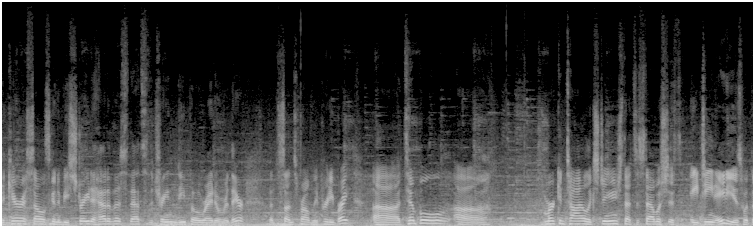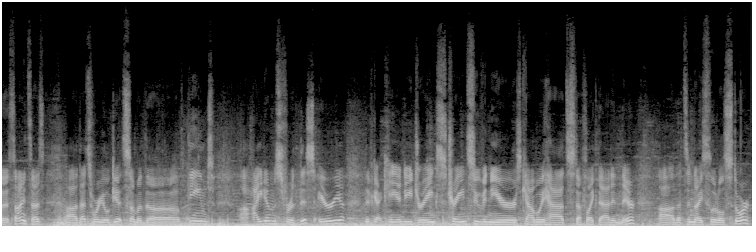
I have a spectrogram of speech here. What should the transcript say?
The carousel is going to be straight ahead of us. That's the train depot right over there. The sun's probably pretty bright. Uh, temple uh, mercantile exchange that's established as 1880 is what the sign says. Uh, that's where you'll get some of the themed uh, items for this area. They've got candy drinks train souvenirs cowboy hats stuff like that in there. Uh, that's a nice little store.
